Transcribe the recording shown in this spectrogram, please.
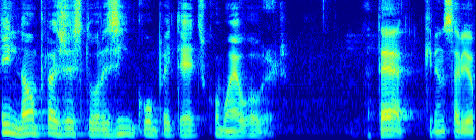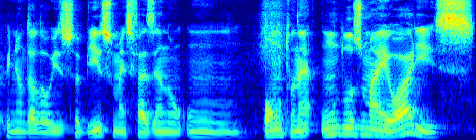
e não para gestores incompetentes, como é o governo. Até querendo saber a opinião da Louise sobre isso, mas fazendo um ponto, né? Um dos maiores,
